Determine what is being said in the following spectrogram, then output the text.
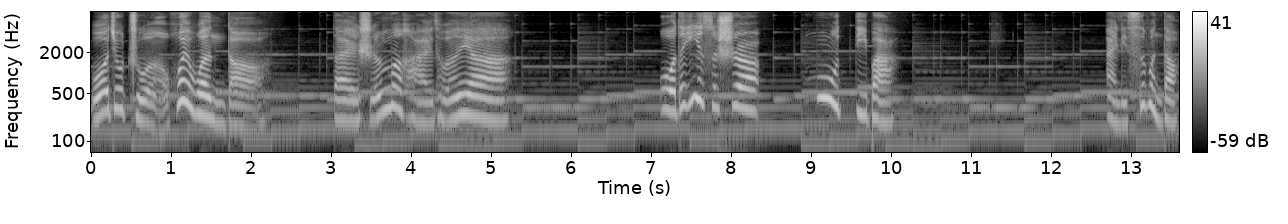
我就准会问道：带什么海豚呀？我的意思是，目的吧？爱丽丝问道。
